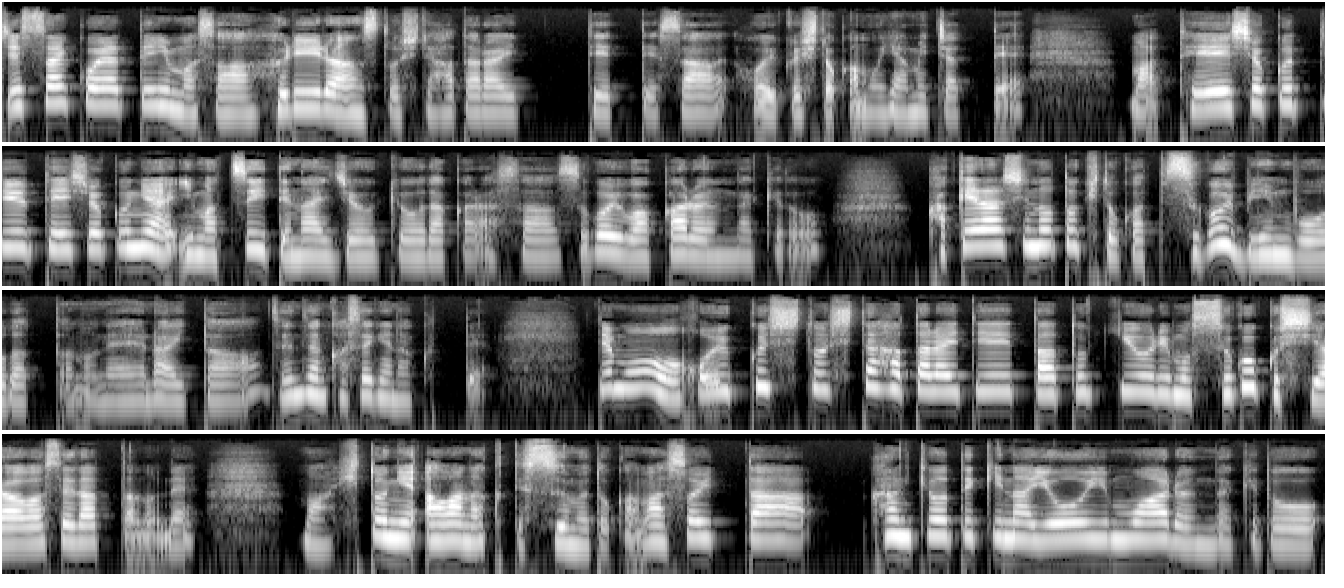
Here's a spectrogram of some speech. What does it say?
実際こうやって今さフリーランスとして働いててさ保育士とかも辞めちゃってまあ定職っていう定職には今ついてない状況だからさすごいわかるんだけど駆け出しの時とかってすごい貧乏だったのねライター。全然稼げなくって。でも保育士として働いていた時よりもすごく幸せだったのね。まあ、人に会わなくて済むとか、まあ、そういった環境的な要因もあるんだけど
